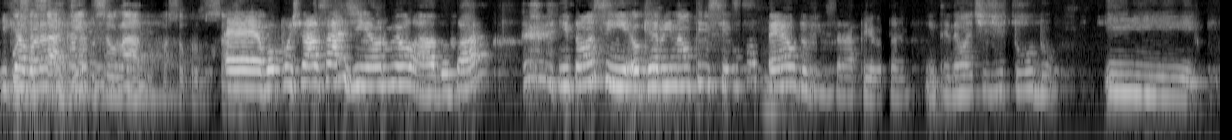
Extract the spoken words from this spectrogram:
E que Puxa agora a sardinha para o seu lado, para a sua profissão. É, vou puxar a sardinha para o meu lado, tá? Então, assim, eu quero enaltecer o papel do fisioterapeuta, entendeu? Antes de tudo. E,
